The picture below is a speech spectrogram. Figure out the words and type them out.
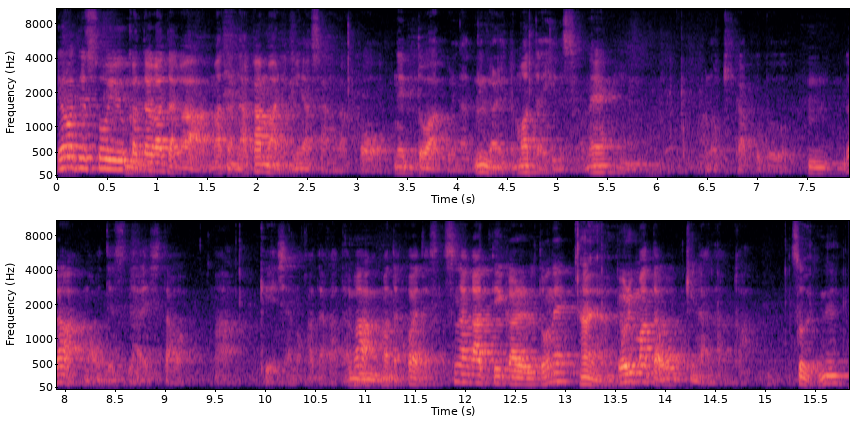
えやがてそういう方々がまた仲間に皆さんがこうネットワークになっていかれるとまたいいですよね、企画うん部が、まあ、お手伝いした、まあ、経営者の方々がうんまたこうやってつながっていかれるとね、はいはい。よりまた大きななんかそうですね。流れに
